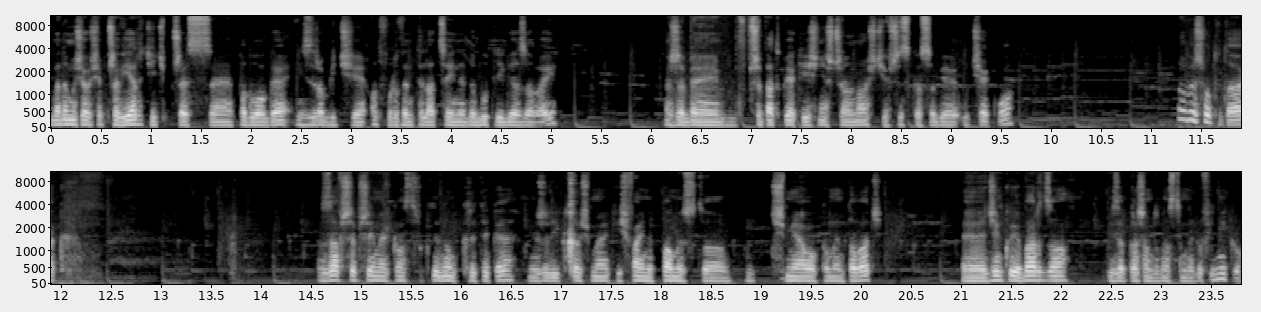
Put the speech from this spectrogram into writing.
będę musiał się przewiercić przez e, podłogę i zrobić e, otwór wentylacyjny do butli gazowej żeby w przypadku jakiejś nieszczelności wszystko sobie uciekło. No wyszło to tak. Zawsze przyjmę konstruktywną krytykę. Jeżeli ktoś ma jakiś fajny pomysł, to śmiało komentować. E, Dziękuję bardzo i zapraszam do następnego filmiku.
